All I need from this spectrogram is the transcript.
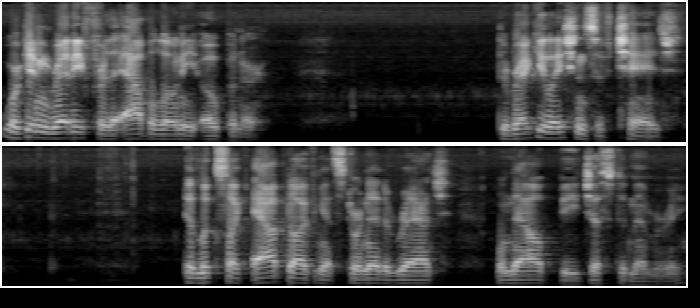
We're getting ready for the abalone opener. The regulations have changed. It looks like ab diving at Stornetta Ranch will now be just a memory.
